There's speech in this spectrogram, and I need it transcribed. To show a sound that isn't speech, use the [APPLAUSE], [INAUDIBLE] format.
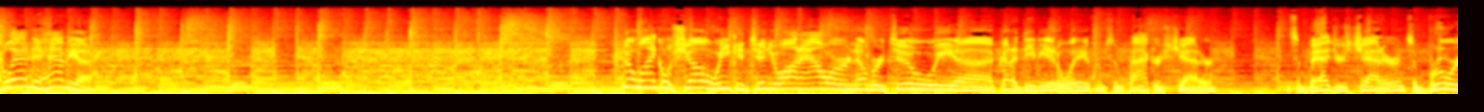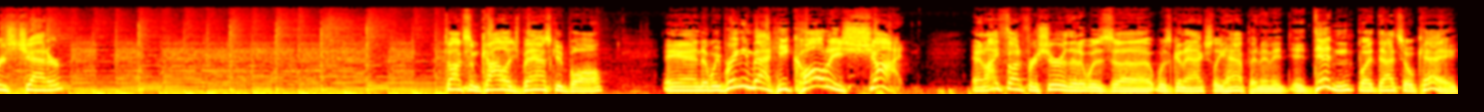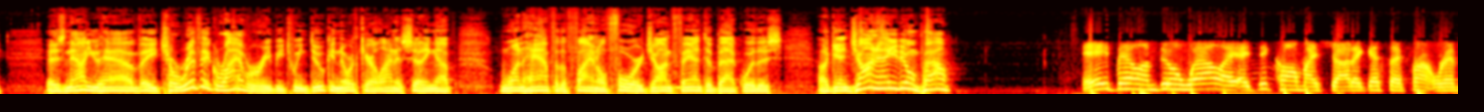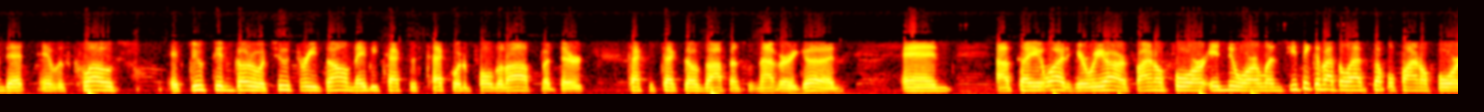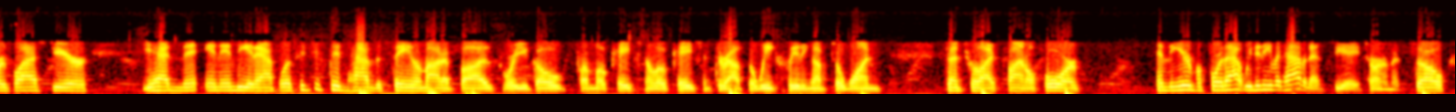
Glad to have you. Bill Michaels Show. We continue on hour number two. We uh, kind of deviate away from some Packers chatter, and some Badgers chatter, and some Brewers chatter. Talk some college basketball, and uh, we bring him back. He called his shot, and I thought for sure that it was uh, was going to actually happen, and it, it didn't. But that's okay, as now you have a terrific rivalry between Duke and North Carolina setting up one half of the Final Four. John Fanta back with us again. John, how you doing, pal? Hey, Bill, I'm doing well. I, I did call my shot. I guess I front rimmed it. It was close. If Duke didn't go to a two-three zone, maybe Texas Tech would have pulled it off. But their Texas Tech zone's offense was not very good. And I'll tell you what, here we are, Final Four in New Orleans. You think about the last couple Final Fours last year you had in, in Indianapolis, it just didn't have the same amount of buzz where you go from location to location throughout the weeks leading up to one centralized Final Four. And the year before that, we didn't even have an NCAA tournament. So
